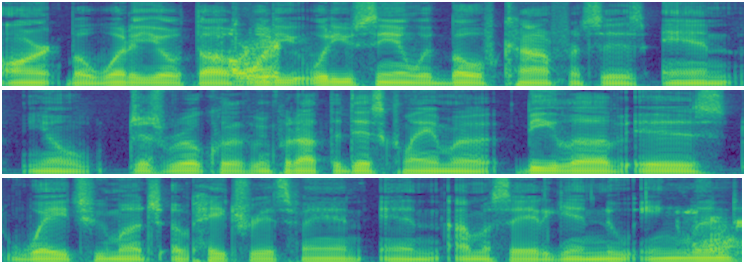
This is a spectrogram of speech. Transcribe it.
aren't. But what are your thoughts? What are you what are you seeing with both conferences? And you know, just real quick, let me put out the disclaimer: B Love is way too much a Patriots fan, and I'm gonna say it again: New England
